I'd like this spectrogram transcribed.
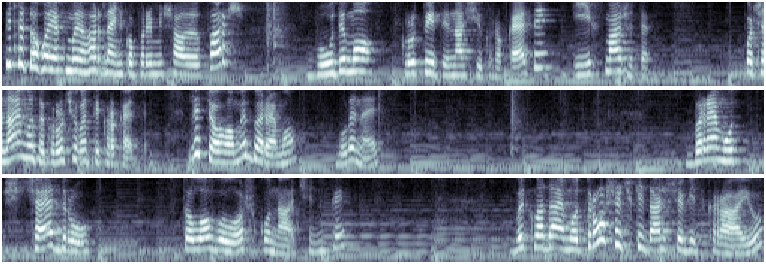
Після того, як ми гарненько перемішали фарш, будемо крутити наші крокети і їх смажити. Починаємо закручувати крокети. Для цього ми беремо млинець, беремо щедру столову ложку начинки, викладаємо трошечки далі від краю.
